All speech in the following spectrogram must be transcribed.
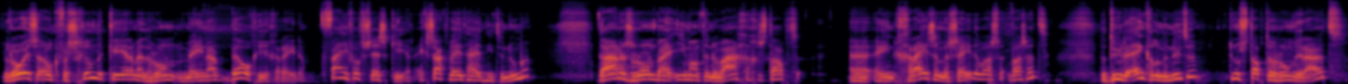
Roy is ook verschillende keren met Ron mee naar België gereden. Vijf of zes keer. Exact weet hij het niet te noemen. Daar is Ron bij iemand in de wagen gestapt. Eh, een grijze Mercedes was, was het. Dat duurde enkele minuten. Toen stapte Ron weer uit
